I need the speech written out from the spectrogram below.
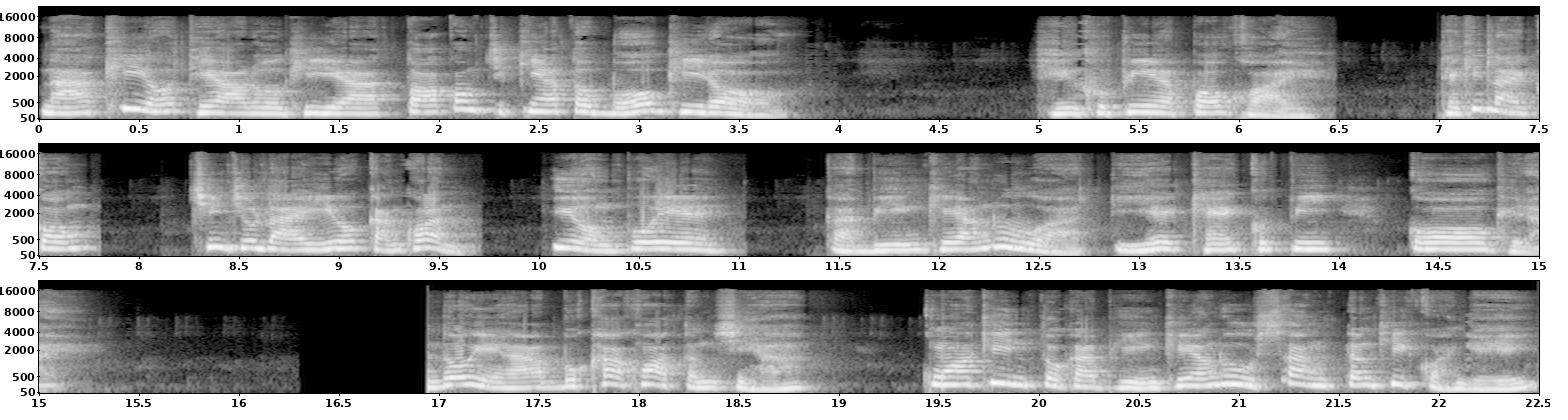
若气互跳落去啊，大功一件都无去咯。身躯边啊，捕快摕起内功，亲像内药共款，用背的，甲面强女啊，伫个坑窟边。鼓起来，老爷啊，木卡看长城，赶紧都甲面强女送转去关衙，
